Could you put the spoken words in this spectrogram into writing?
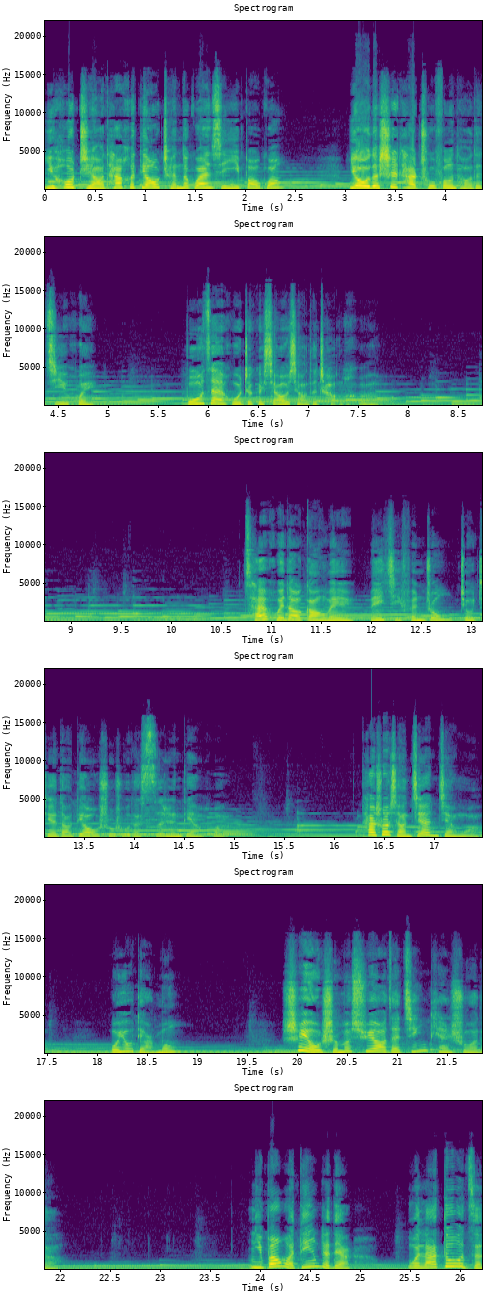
以后只要他和貂蝉的关系一曝光，有的是他出风头的机会。不在乎这个小小的场合，才回到岗位没几分钟，就接到刁叔叔的私人电话。他说想见见我，我有点懵，是有什么需要在今天说的？你帮我盯着点，我拉肚子。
